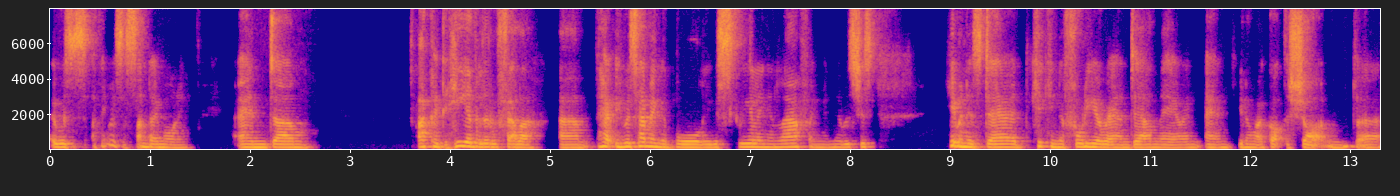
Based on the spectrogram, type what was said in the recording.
it was I think it was a Sunday morning, and um, I could hear the little fella. Um, he was having a ball. He was squealing and laughing, and there was just him and his dad kicking the footy around down there. And and you know I got the shot and. Uh,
